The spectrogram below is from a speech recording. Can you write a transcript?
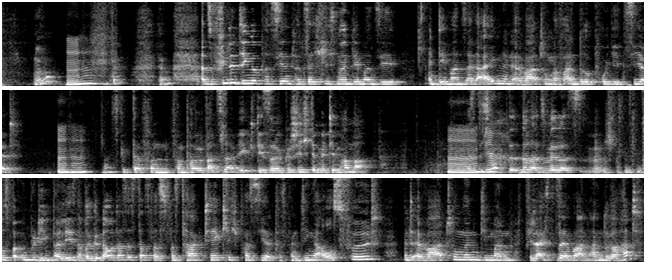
ne? mhm. ja. Also viele Dinge passieren tatsächlich nur, indem man sie, indem man seine eigenen Erwartungen auf andere projiziert. Mhm. Es gibt da von, von Paul Watzlawick diese Geschichte mit dem Hammer. Mhm, nicht, ja. Ne, also das muss man unbedingt mal lesen. Aber genau das ist das, was, was tagtäglich passiert, dass man Dinge ausfüllt mit Erwartungen, die man vielleicht selber an andere hat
